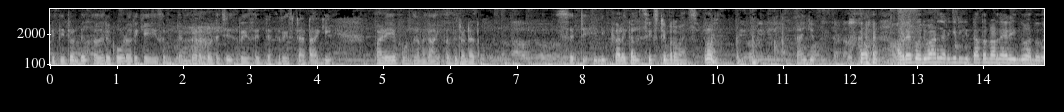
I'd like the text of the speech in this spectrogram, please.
കിട്ടിയിട്ടുണ്ട്. അതിന്റെ കൂടെ ഒരു കേസും ടെമ്പറൊക്കെ ഒട്ടിച്ച് റീസെറ്റ് റീസ്റ്റാർട്ട് ആക്കി പഴയ ഫോൺ കണക്ക് ആക്കി തന്നിട്ടുണ്ട് കേട്ടോ. സെറ്റ്. ഇനി കളികൾ sixty pro max bro thank you അവിടെയൊക്കെ ഒരുപാട് തിരക്കിട്ട് കിട്ടാത്തതുകൊണ്ടാണ് നേരെ ഇങ്ങ് വന്നത്.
